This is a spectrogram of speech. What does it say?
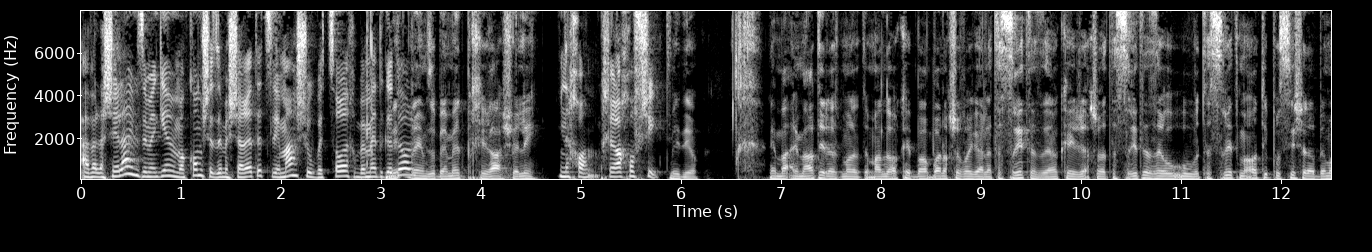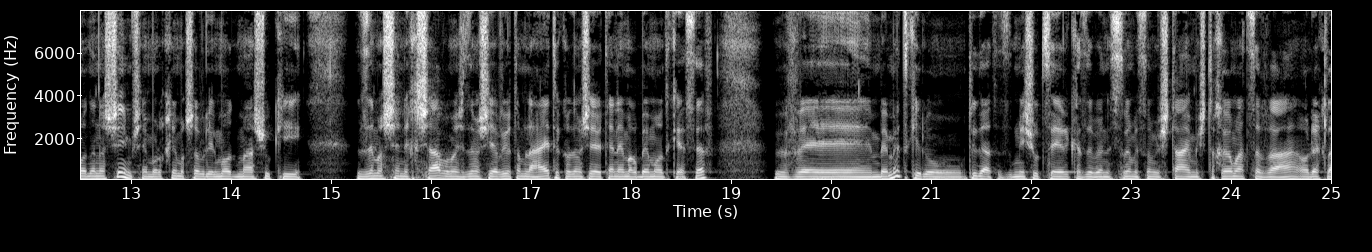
אבל השאלה אם זה מגיע ממקום שזה משרת אצלי משהו בצורך באמת גדול. ואם זו באמת בחירה שלי. נכון, בחירה חופשית. בדיוק. אמרתי לו אתמול, אמרתי לו, אוקיי, בוא, בוא נחשוב רגע על התסריט הזה, אוקיי, עכשיו התסריט הזה הוא, הוא תסריט מאוד טיפוסי של הרבה מאוד אנשים, שהם הולכים עכשיו ללמוד משהו כי זה מה שנחשב, או זה מה שיביא אותם להייטק, או זה מה שייתן להם הרבה מאוד כסף. ובאמת כאילו, את יודעת, אז מישהו צעיר כזה בין 20-22 משתחרר מהצבא, הולך ל...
